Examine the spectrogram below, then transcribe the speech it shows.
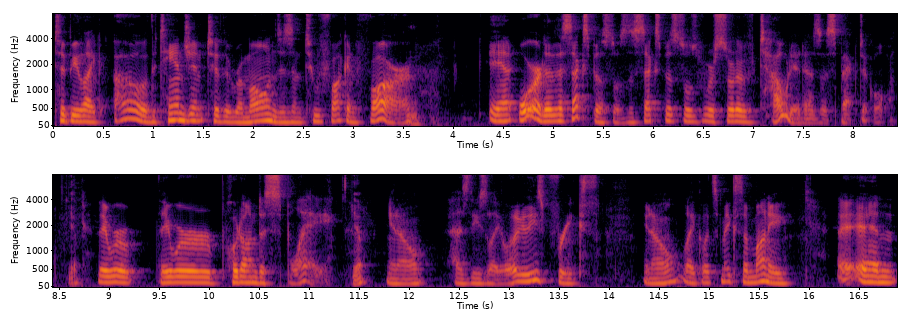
to be like, oh, the tangent to the Ramones isn't too fucking far, hmm. and or to the Sex Pistols. The Sex Pistols were sort of touted as a spectacle. Yep. They were they were put on display. Yep. You know, as these like look at these freaks. You know, like let's make some money, and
